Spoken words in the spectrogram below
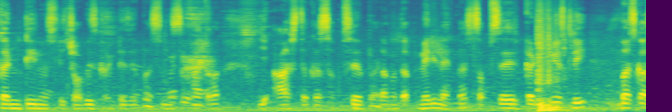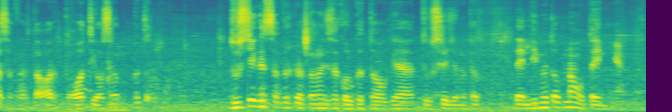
कंटिन्यूसली चौबीस घंटे से बस में सफ़र कर ये आज तक का सबसे बड़ा मतलब मेरी लाइफ का सबसे कंटिन्यूसली बस का सफ़र था और बहुत ही औसम मतलब दूसरी जगह सफ़र करता हूँ, जैसे कोलकाता हो गया, दूसरी जगह मतलब दिल्ली में तो अपना होता ही नहीं है।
